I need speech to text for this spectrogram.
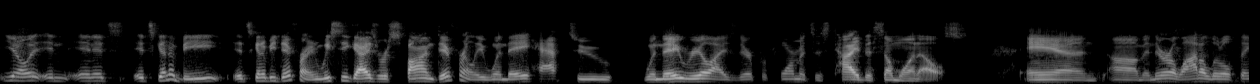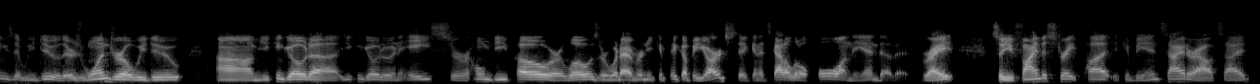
you know, and and it's it's gonna be it's gonna be different, and we see guys respond differently when they have to when they realize their performance is tied to someone else and um, and there are a lot of little things that we do. There's one drill we do. Um, you can go to you can go to an Ace or Home Depot or Lowe's or whatever, and you can pick up a yardstick, and it's got a little hole on the end of it, right? So you find a straight putt. It can be inside or outside.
